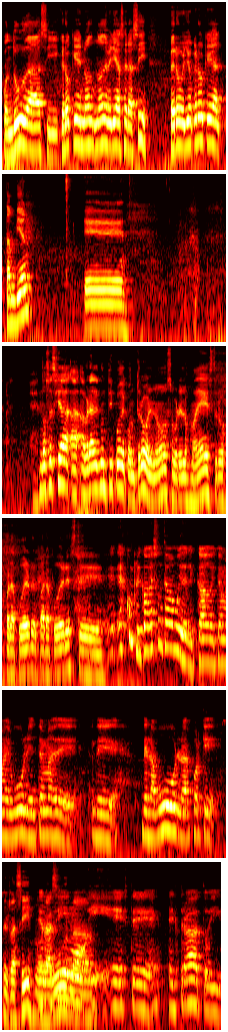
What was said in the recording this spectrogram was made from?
con dudas y creo que no, no debería ser así pero yo creo que también eh, no sé si ha- ha- habrá algún tipo de control, ¿no? Sobre los maestros para poder, para poder, este, Es complicado, es un tema muy delicado el tema del bullying, el tema de, de, de la burla, porque el racismo, el la racismo burla. y, este el trato y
